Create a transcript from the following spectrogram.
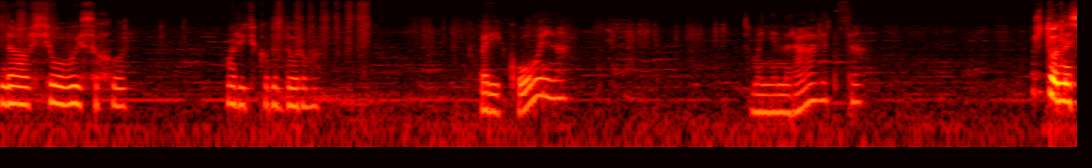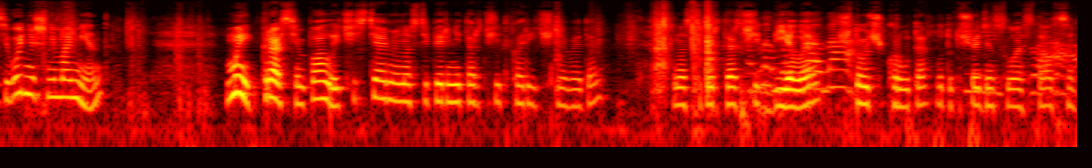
Да, все высохло. Смотрите, как здорово. Прикольно. Мне нравится. Ну что, на сегодняшний момент мы красим полы частями. У нас теперь не торчит коричневое, да? У нас теперь торчит белое, что очень круто. Вот тут еще один слой остался.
